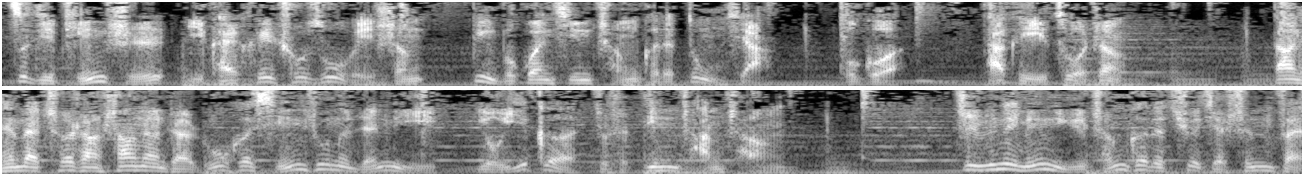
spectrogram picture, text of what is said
自己平时以开黑出租为生，并不关心乘客的动向。不过，他可以作证，当天在车上商量着如何行凶的人里，有一个就是丁长城。至于那名女乘客的确切身份，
